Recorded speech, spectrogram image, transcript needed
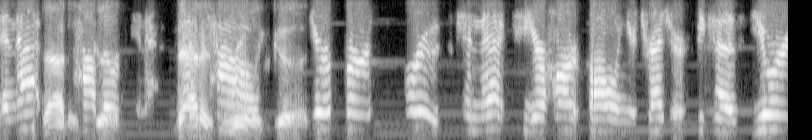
And that's That is how good. those connect. That That's is how really good. your first fruits connect to your heart following your treasure because your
